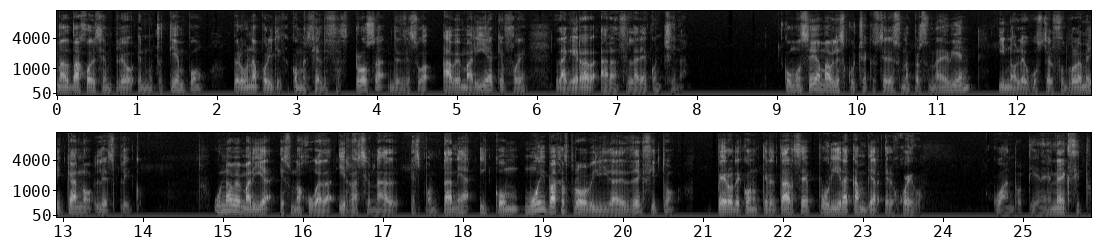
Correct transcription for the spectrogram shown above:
más bajo desempleo en mucho tiempo, pero una política comercial desastrosa desde su Ave María que fue la guerra arancelaria con China. Como sea amable escucha que usted es una persona de bien y no le gusta el fútbol americano, le explico. Un Ave María es una jugada irracional, espontánea y con muy bajas probabilidades de éxito, pero de concretarse pudiera cambiar el juego, cuando tienen éxito.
